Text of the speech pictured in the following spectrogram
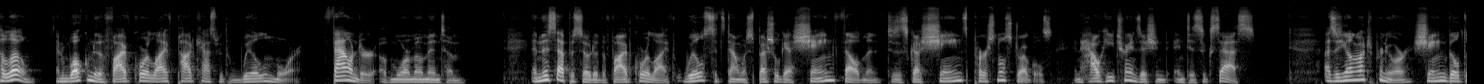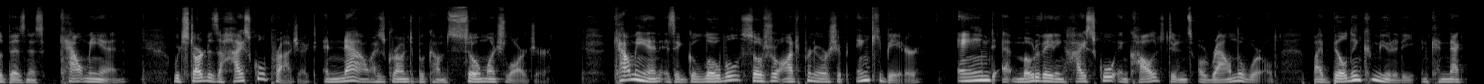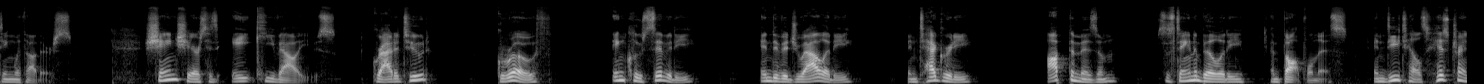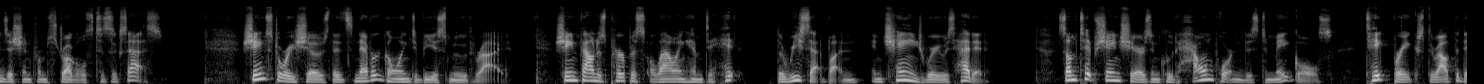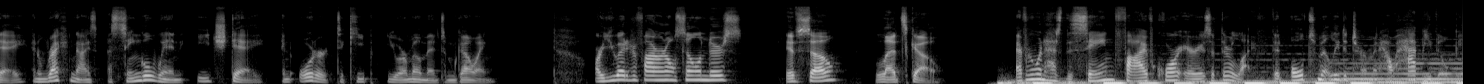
Hello, and welcome to the Five Core Life podcast with Will Moore, founder of Moore Momentum. In this episode of the Five Core Life, Will sits down with special guest Shane Feldman to discuss Shane's personal struggles and how he transitioned into success. As a young entrepreneur, Shane built a business, Count Me In, which started as a high school project and now has grown to become so much larger. Count Me In is a global social entrepreneurship incubator aimed at motivating high school and college students around the world by building community and connecting with others. Shane shares his eight key values gratitude, growth, inclusivity, individuality, integrity, optimism, sustainability, and thoughtfulness, and details his transition from struggles to success. Shane's story shows that it's never going to be a smooth ride. Shane found his purpose allowing him to hit the reset button and change where he was headed. Some tips Shane shares include how important it is to make goals, take breaks throughout the day, and recognize a single win each day in order to keep your momentum going. Are you ready to fire on all cylinders? If so, let's go. Everyone has the same five core areas of their life that ultimately determine how happy they'll be.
